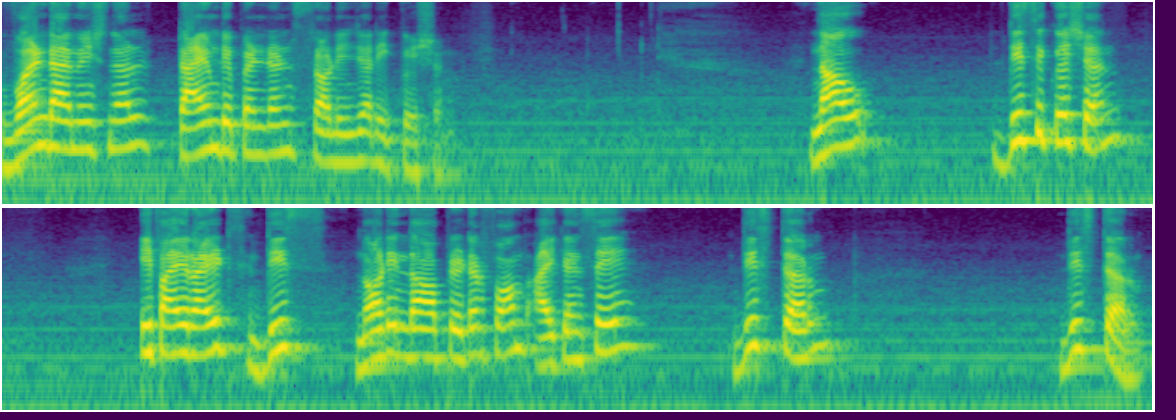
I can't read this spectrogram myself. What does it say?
One dimensional time dependent Schrodinger equation. Now this equation if I write this not in the operator form I can say this term this term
